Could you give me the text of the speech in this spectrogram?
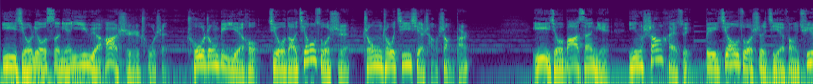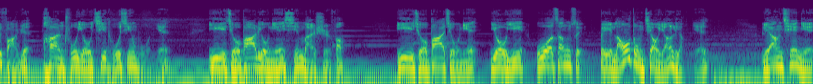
一九六四年一月二十日出生。初中毕业后就到焦作市中州机械厂上班。一九八三年因伤害罪被焦作市解放区法院判处有期徒刑五年。一九八六年刑满释放。一九八九年又因窝赃罪被劳动教养两年。两千年，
